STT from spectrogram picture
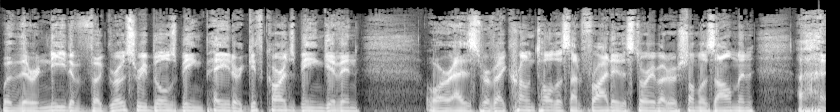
whether they're in need of uh, grocery bills being paid or gift cards being given. Or as Rabbi Krohn told us on Friday, the story about Rosh Zalman, uh,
